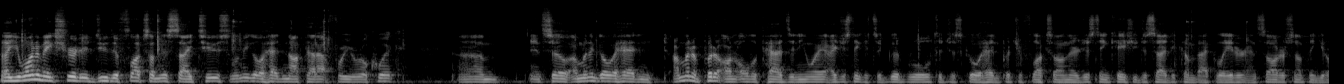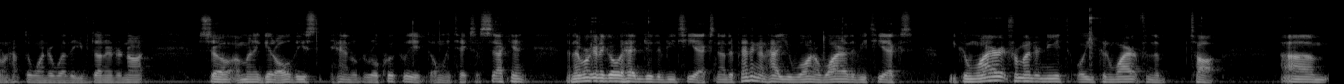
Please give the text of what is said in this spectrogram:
uh, you want to make sure to do the flux on this side too. So let me go ahead and knock that out for you real quick. Um, and so I'm going to go ahead and I'm going to put it on all the pads anyway. I just think it's a good rule to just go ahead and put your flux on there just in case you decide to come back later and solder something. You don't have to wonder whether you've done it or not. So I'm going to get all these handled real quickly. It only takes a second. And then we're going to go ahead and do the VTX. Now, depending on how you want to wire the VTX, you can wire it from underneath or you can wire it from the top. Um,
